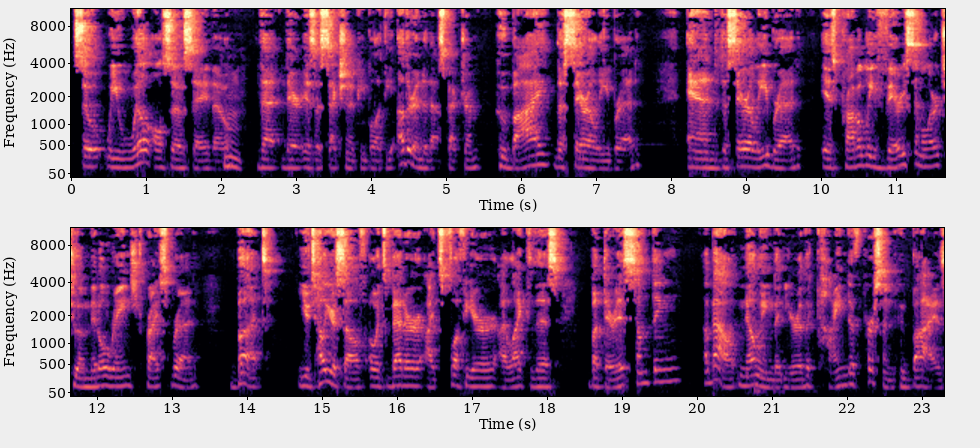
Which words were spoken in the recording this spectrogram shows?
So we will also say, though, mm. that there is a section of people at the other end of that spectrum who buy the Sara Lee bread, and the Sara Lee bread is probably very similar to a middle range price bread, but you tell yourself, oh, it's better, it's fluffier, I like this, but there is something about knowing that you're the kind of person who buys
